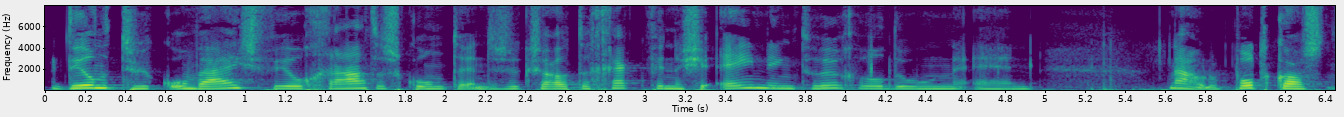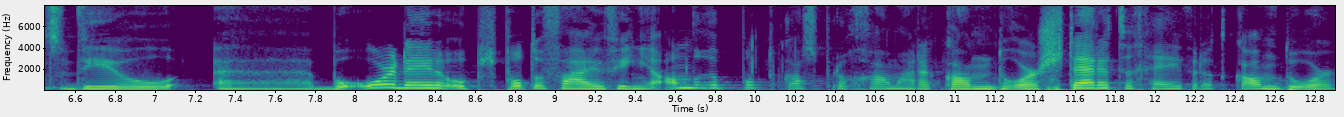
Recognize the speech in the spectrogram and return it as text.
Ik deel natuurlijk onwijs veel gratis content. Dus ik zou het te gek vinden als je één ding terug wil doen. En nou, de podcast wil uh, beoordelen op Spotify of in je andere podcastprogramma. Dat kan door sterren te geven. Dat kan door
